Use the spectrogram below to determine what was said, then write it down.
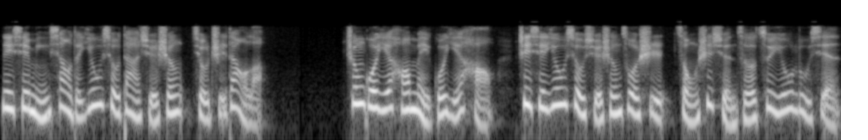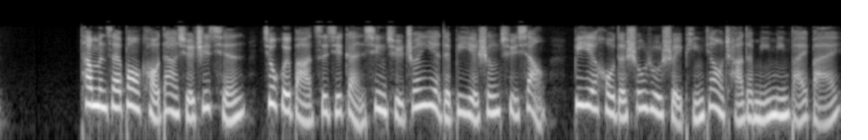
那些名校的优秀大学生就知道了。中国也好，美国也好，这些优秀学生做事总是选择最优路线。他们在报考大学之前，就会把自己感兴趣专业的毕业生去向、毕业后的收入水平调查的明明白白。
